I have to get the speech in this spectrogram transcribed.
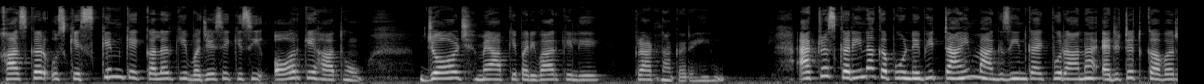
खासकर उसके स्किन के कलर की वजह से किसी और के हाथ। हों जॉर्ज, मैं आपके परिवार के लिए प्रार्थना कर रही हूँ। एक्ट्रेस करीना कपूर ने भी टाइम मैगजीन का एक पुराना एडिटेड कवर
